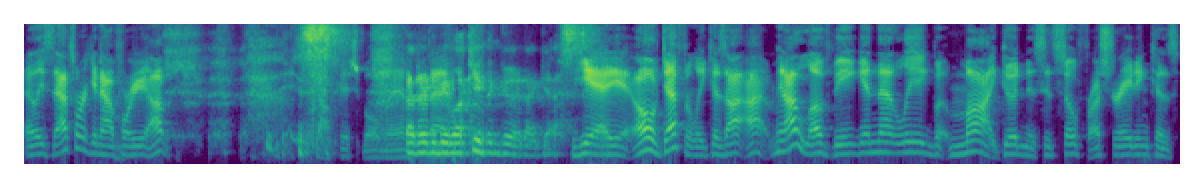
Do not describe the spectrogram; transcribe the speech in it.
at least that's working out for you. I'm Fishbowl, man. Better to be lucky than good, I guess. Yeah, yeah. Oh, definitely. Because I, I, I mean, I love being in that league, but my goodness, it's so frustrating. Because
